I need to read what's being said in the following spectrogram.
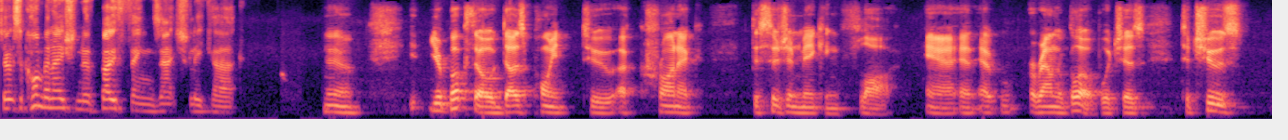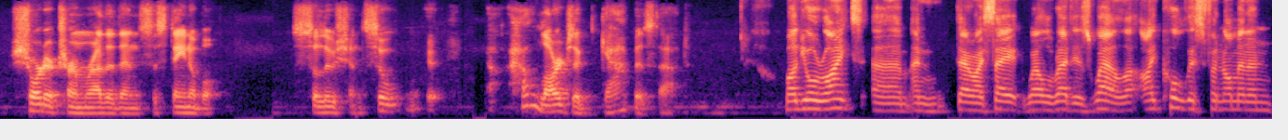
So it's a combination of both things, actually, Kirk. Yeah. Your book, though, does point to a chronic decision making flaw and, and, and, around the globe, which is to choose shorter term rather than sustainable solutions. So, how large a gap is that? Well, you're right, um, and dare I say it, well read as well. I call this phenomenon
